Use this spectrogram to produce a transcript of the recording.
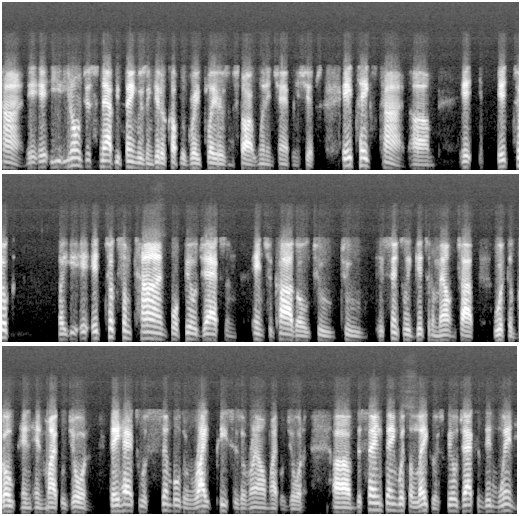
time. It, it, you don't just snap your fingers and get a couple of great players and start winning championships. It takes time. Um, it it took uh, it, it, took some time for Phil Jackson in Chicago to to essentially get to the mountaintop with the goat and, and Michael Jordan. They had to assemble the right pieces around Michael Jordan. Uh, the same thing with the Lakers. Phil Jackson didn't win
